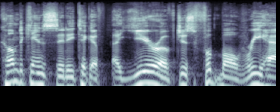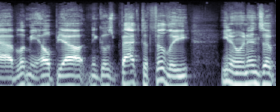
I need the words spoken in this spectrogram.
come to Kansas City, take a, a year of just football rehab. Let me help you out." And he goes back to Philly, you know, and ends up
